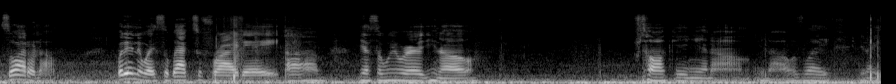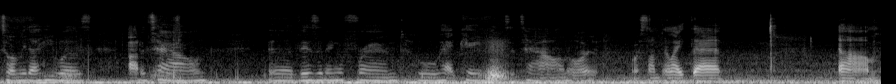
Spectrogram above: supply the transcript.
So I don't know. But anyway, so back to Friday. Um, yeah, so we were, you know, talking and um, you know, I was like, you know, he told me that he was out of town uh, visiting a friend who had came into town or or something like that. Um,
